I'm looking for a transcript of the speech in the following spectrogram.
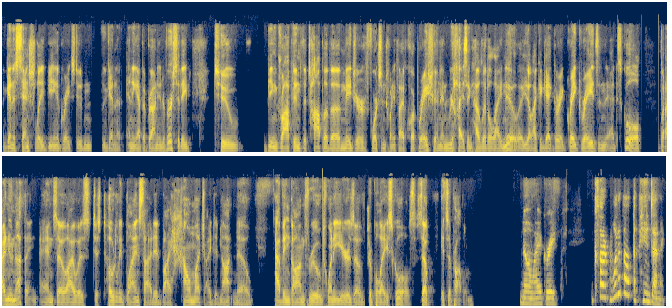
again, essentially being a great student, again, ending up at Brown University, to being dropped into the top of a major Fortune 25 corporation and realizing how little I knew. You know, I could get great, great grades in, at school, but I knew nothing. And so I was just totally blindsided by how much I did not know, having gone through 20 years of AAA schools. So it's a problem. No, I agree. Clark, what about the pandemic?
